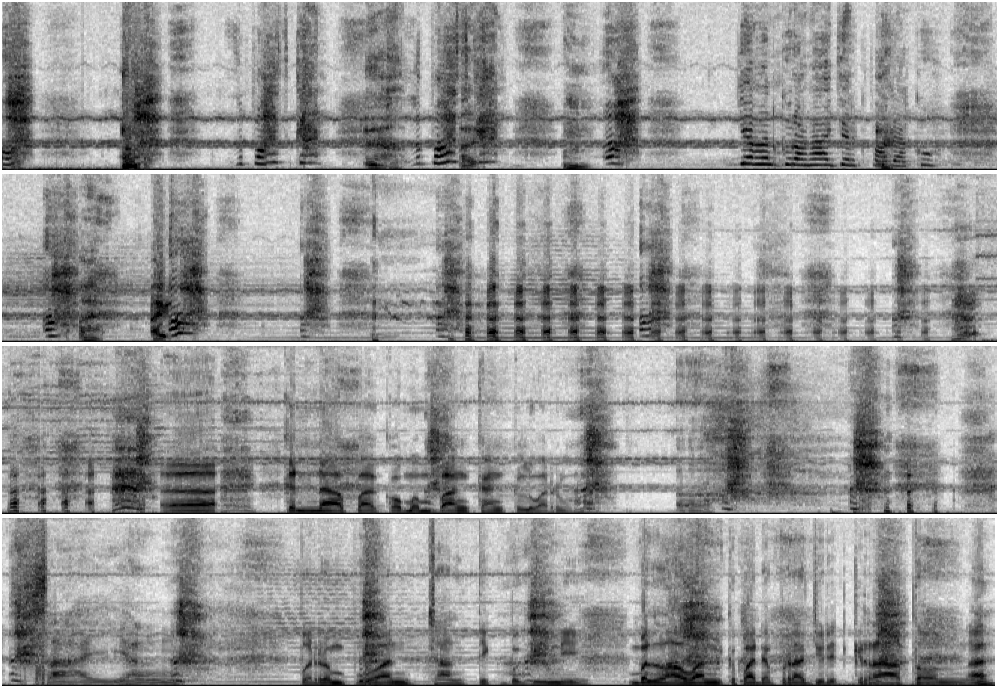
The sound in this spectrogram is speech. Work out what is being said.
Ah, lepaskan, lepaskan. Ah, jangan kurang ajar kepadaku. Ah, ah. Eh, kenapa kau membangkang keluar rumah? Sayang, perempuan cantik begini melawan kepada prajurit keraton, ha?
